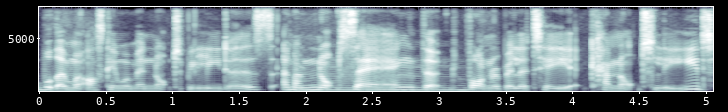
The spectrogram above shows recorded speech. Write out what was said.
well then we're asking women not to be leaders. And i'm not saying that mm. vulnerability cannot lead.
